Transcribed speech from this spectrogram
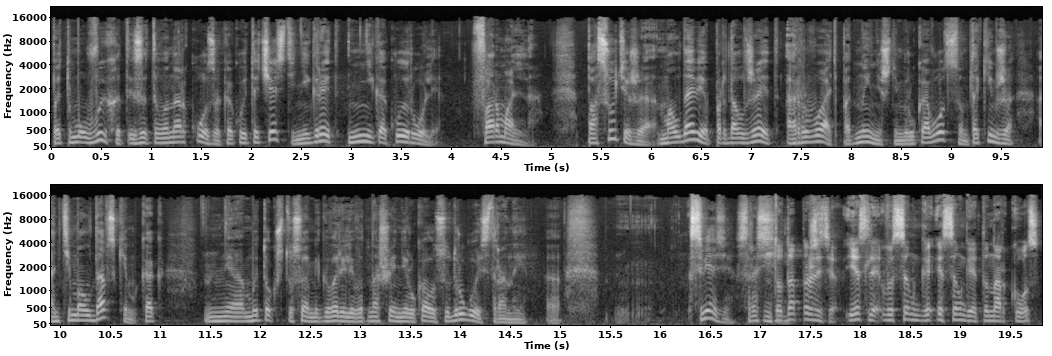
поэтому выход из этого наркоза какой-то части не играет никакой роли формально. По сути же, Молдавия продолжает рвать под нынешним руководством, таким же антимолдавским, как мы только что с вами говорили в отношении руководства другой страны, э, связи с Россией. Тогда, подождите, если в СНГ, СНГ это наркоз,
